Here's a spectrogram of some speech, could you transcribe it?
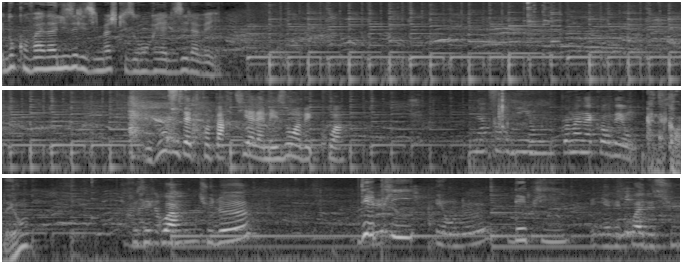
Et donc on va analyser les images qu'ils auront réalisées la veille. Vous, êtes reparti à la maison avec quoi Un accordéon. Comme un accordéon. Un accordéon Tu faisais quoi Tu le Des plis. et on le Des plis. et il y avait quoi dessus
